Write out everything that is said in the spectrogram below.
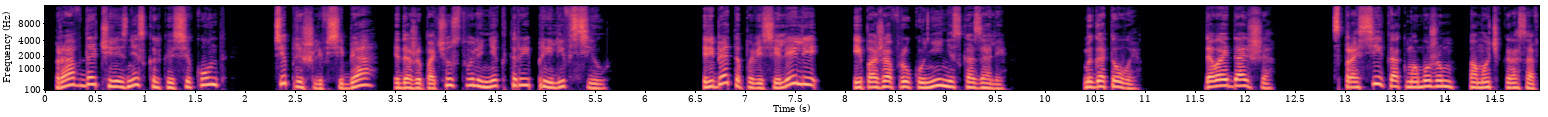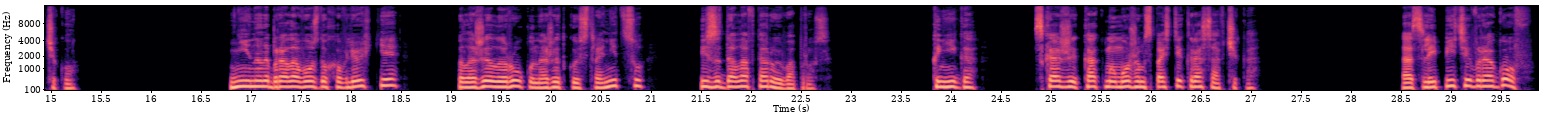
Правда, через несколько секунд все пришли в себя и даже почувствовали некоторый прилив сил. Ребята повеселели и, пожав руку Нине, сказали, «Мы готовы. Давай дальше. Спроси, как мы можем помочь красавчику». Нина набрала воздуха в легкие, положила руку на жидкую страницу и задала второй вопрос. «Книга, скажи, как мы можем спасти красавчика?» «Ослепите врагов.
